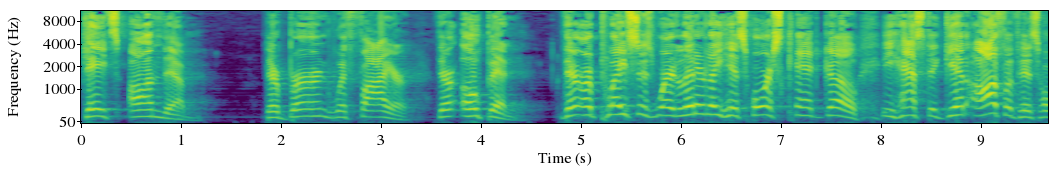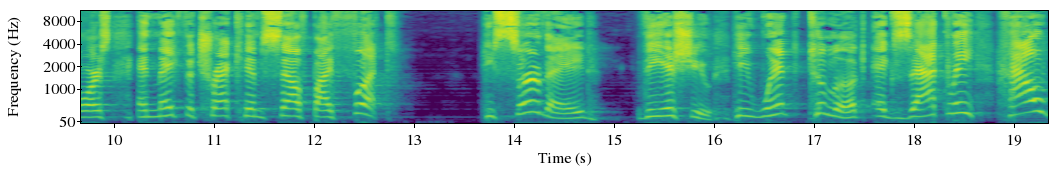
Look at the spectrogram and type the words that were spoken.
gates on them. They're burned with fire. They're open. There are places where literally his horse can't go. He has to get off of his horse and make the trek himself by foot. He surveyed the issue. He went to look exactly how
